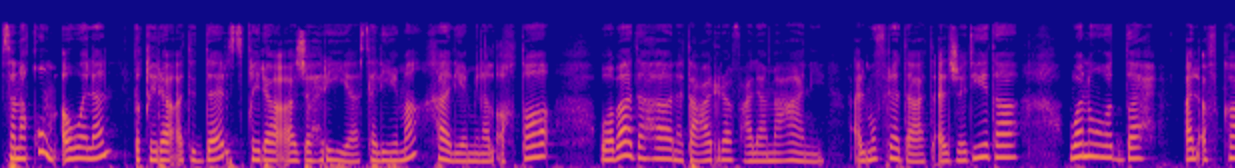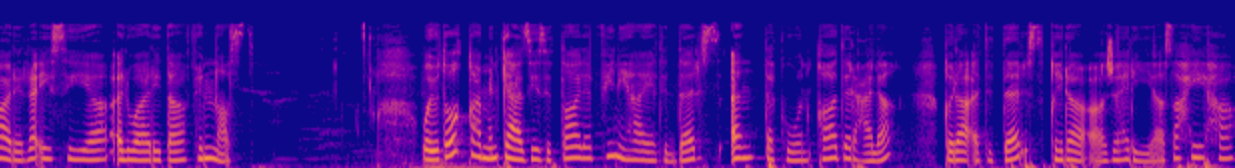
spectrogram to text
سنقوم أولا بقراءة الدرس قراءة جهرية سليمة خالية من الأخطاء وبعدها نتعرف على معاني المفردات الجديدة ونوضح الأفكار الرئيسية الواردة في النص. ويتوقع منك عزيزي الطالب في نهاية الدرس أن تكون قادر على قراءة الدرس قراءة جهرية صحيحة.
